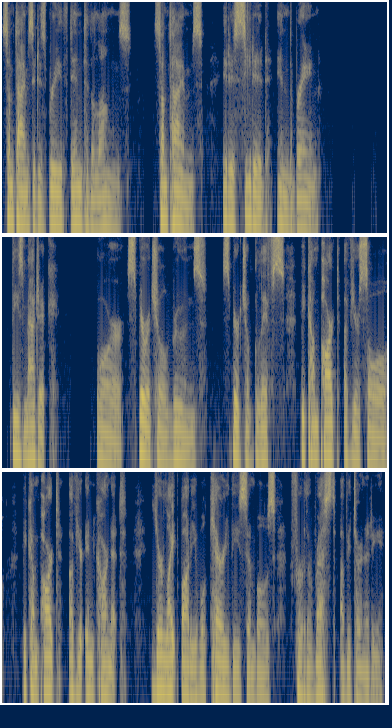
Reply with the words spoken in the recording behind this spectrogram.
Sometimes it is breathed into the lungs. Sometimes it is seated in the brain these magic or spiritual runes, spiritual glyphs become part of your soul, become part of your incarnate. Your light body will carry these symbols for the rest of eternity.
